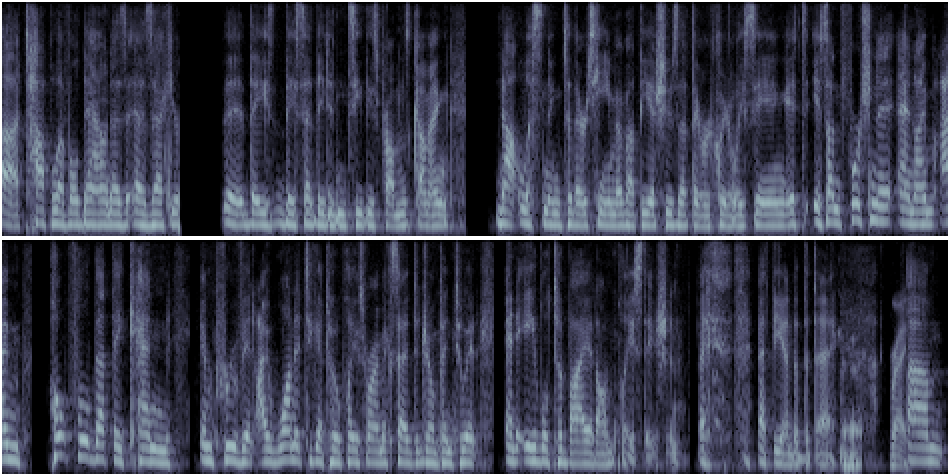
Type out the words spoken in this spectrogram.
uh, top level down. As as accurate, they they said they didn't see these problems coming, not listening to their team about the issues that they were clearly seeing. It's it's unfortunate, and I'm I'm hopeful that they can improve it. I want it to get to a place where I'm excited to jump into it and able to buy it on PlayStation at the end of the day. Yeah. Right. Um,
